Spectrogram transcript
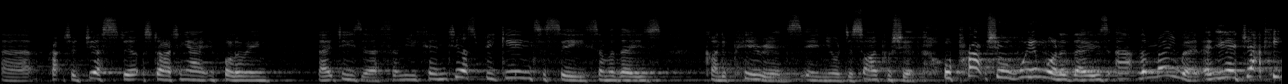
Uh, perhaps you're just starting out in following uh, Jesus, and you can just begin to see some of those kind of periods in your discipleship. Or perhaps you're in one of those at the moment, and you go, Jackie,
